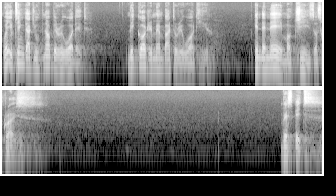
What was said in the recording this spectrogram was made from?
when you think that you'll not be rewarded, may God remember to reward you. In the name of Jesus Christ. Verse 8.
